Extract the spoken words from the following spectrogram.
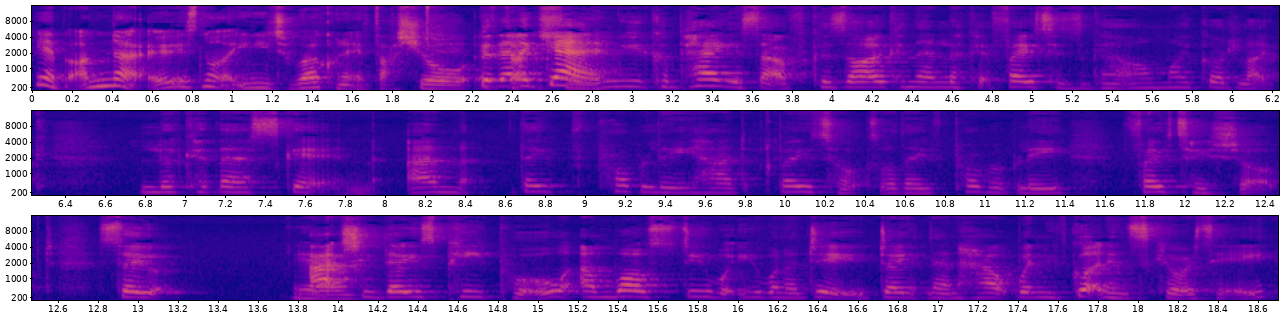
Yeah, but I'm no. It's not that you need to work on it if that's your. But then that's your- again, you compare yourself because I can then look at photos and go, oh my god, like look at their skin, and they've probably had Botox or they've probably photoshopped. So yeah. actually, those people, and whilst do what you want to do, don't then help when you've got an insecurity.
